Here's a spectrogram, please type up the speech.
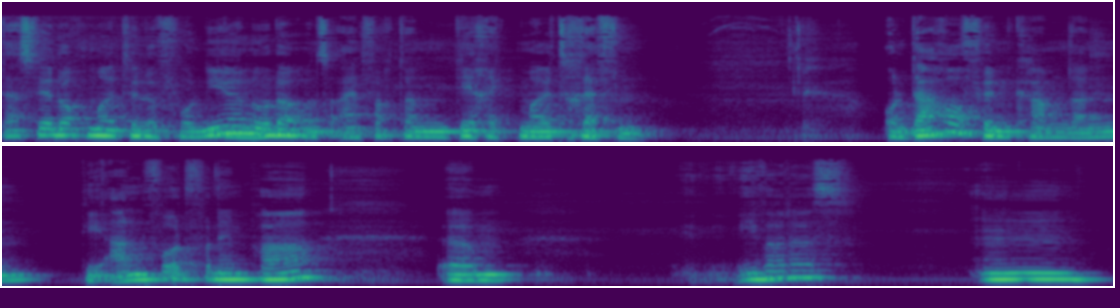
dass wir doch mal telefonieren oder uns einfach dann direkt mal treffen. Und daraufhin kam dann die Antwort von dem Paar. Ähm, wie war das? Hm,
